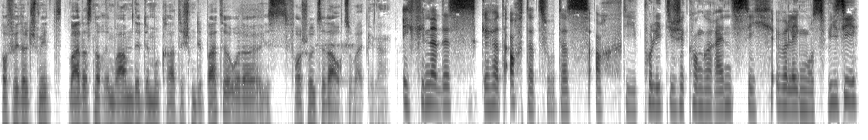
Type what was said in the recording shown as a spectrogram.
Frau Föderl-Schmidt, war das noch im Rahmen der demokratischen Debatte oder ist Frau Schulze da auch zu weit gegangen? Ich finde, das gehört auch dazu, dass auch die politische Konkurrenz sich überlegen muss, wie sie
